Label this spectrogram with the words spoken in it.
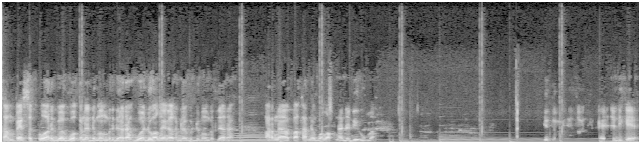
Sampai sekeluarga gue kena demam berdarah gue doang yang gak kena demam berdarah. Hmm. Karena apa? Karena gue nggak pernah ada di rumah. Gitu. Kayak jadi kayak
